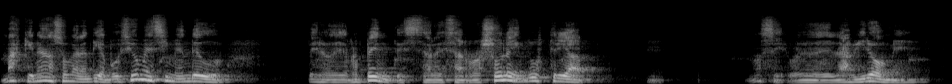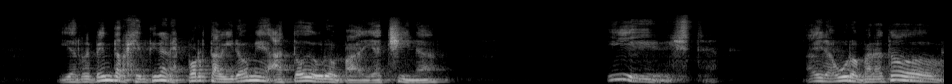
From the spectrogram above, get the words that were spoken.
más que nada son garantías. Porque si vos me decís me endeudo, pero de repente se desarrolló la industria, no sé, las virome, y de repente Argentina le exporta virome a toda Europa y a China, y, viste, hay laburo para todo,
